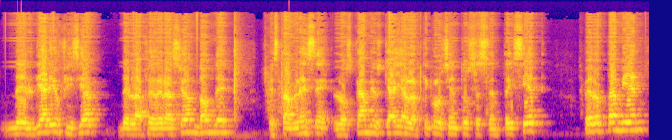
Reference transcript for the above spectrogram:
del diario oficial de la federación donde establece los cambios que hay al artículo 167, pero también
